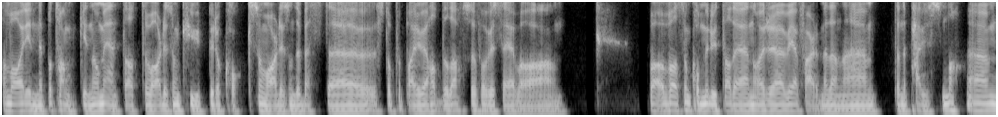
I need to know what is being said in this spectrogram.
han var inne på tankene og mente at det var liksom Cooper og Cock som var liksom det beste stoppeparet vi hadde. da, Så får vi se hva, hva, hva som kommer ut av det når vi er ferdig med denne, denne pausen. da. Um,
